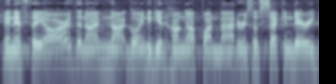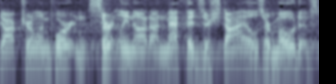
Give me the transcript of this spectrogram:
And if they are, then I'm not going to get hung up on matters of secondary doctrinal importance, certainly not on methods or styles or motives.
